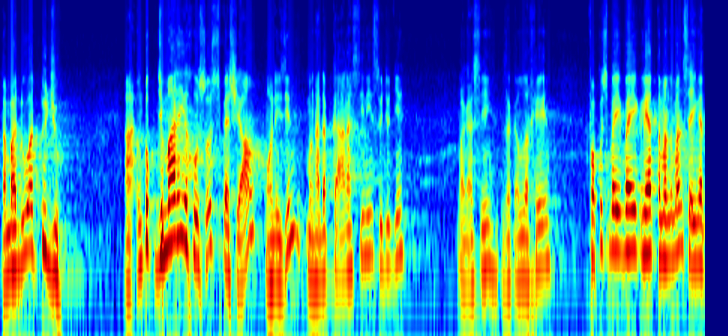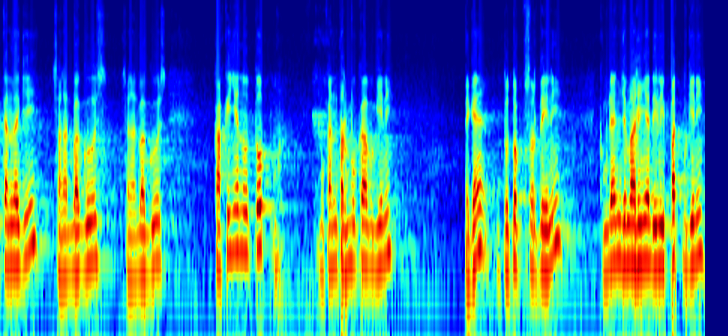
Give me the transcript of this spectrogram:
Tambah dua, tujuh. Nah, untuk jemari khusus spesial, mohon izin menghadap ke arah sini sujudnya. Makasih, jazakallah khair. Fokus baik-baik, lihat teman-teman, saya ingatkan lagi, sangat bagus, sangat bagus. Kakinya nutup, bukan terbuka begini. Oke, ya tutup seperti ini. Kemudian jemarinya dilipat begini.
